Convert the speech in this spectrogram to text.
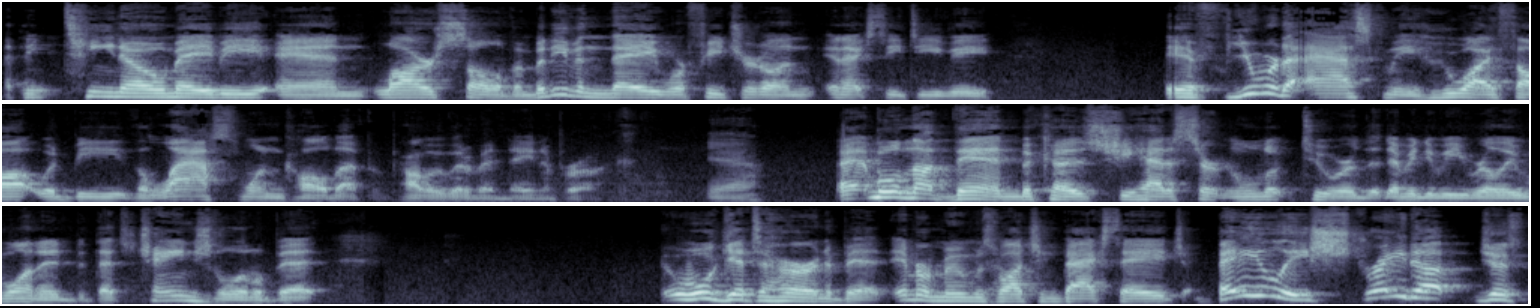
I think Tino maybe, and Lars Sullivan, but even they were featured on NXT TV. If you were to ask me who I thought would be the last one called up, it probably would have been Dana Brooke. Yeah. Uh, Well, not then because she had a certain look to her that WWE really wanted, but that's changed a little bit. We'll get to her in a bit. Ember Moon was watching backstage. Bayley straight up just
